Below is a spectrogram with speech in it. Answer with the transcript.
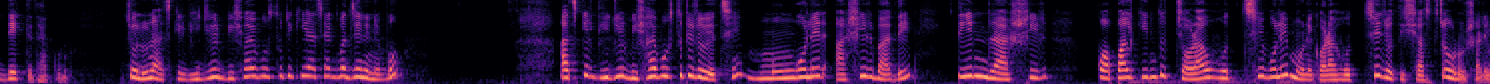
দেখতে থাকুন। চলুন আজকের ভিডিওর বিষয়বস্তুটি কী আছে একবার জেনে নেব। আজকের ভিডিওর বিষয়বস্তুটি রয়েছে মঙ্গলের আশীর্বাদে তিন রাশির কপাল কিন্তু চড়াও হচ্ছে বলে মনে করা হচ্ছে জ্যোতিষশাস্ত্র অনুসারে।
